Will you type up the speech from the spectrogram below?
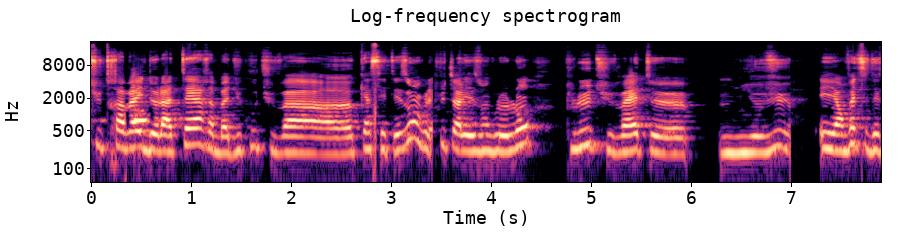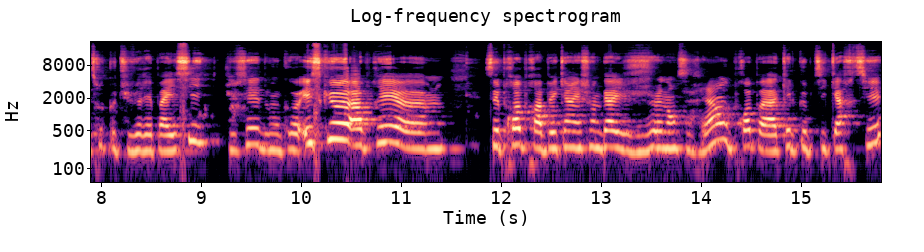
tu travailles de la terre, bah du coup tu vas casser tes ongles. Plus tu as les ongles longs, plus tu vas être mieux vu. Et en fait, c'est des trucs que tu verrais pas ici, tu sais. Donc, euh, est-ce que après, euh, c'est propre à Pékin et Shanghai? Je n'en sais rien. Ou propre à quelques petits quartiers.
